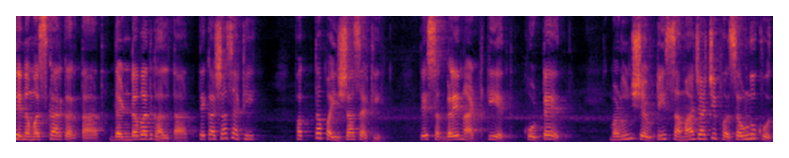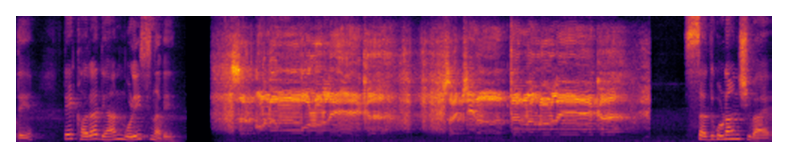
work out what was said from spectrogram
ते नमस्कार करतात दंडवत घालतात ते कशासाठी? फक्त पैशासाठी. ते सगळे नाटकी आहेत खोटे आहेत. म्हणून शेवटी समाजाची फसवणूक होते ते खरं ध्यान मुळीच नव्हे. सद्गुणांशिवाय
